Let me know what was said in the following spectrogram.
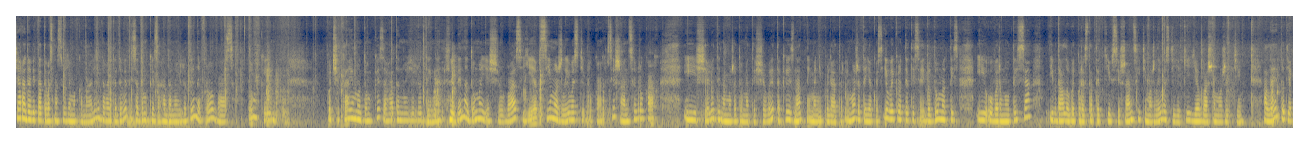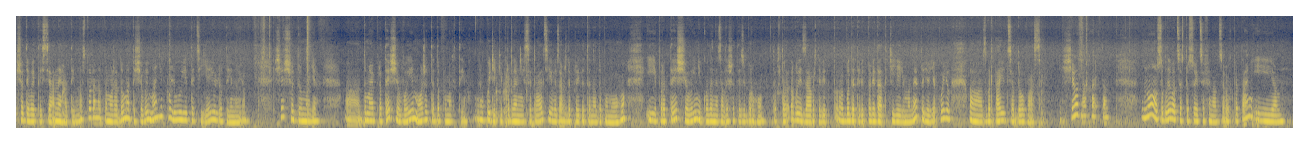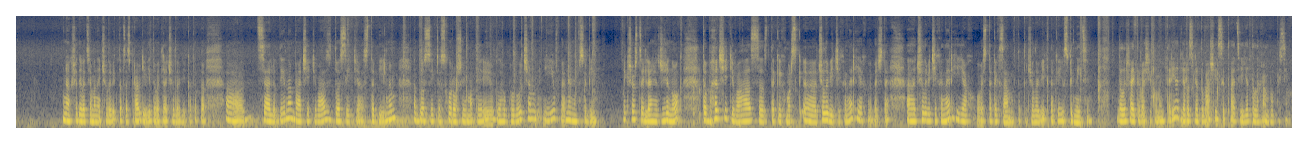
Я рада вітати вас на своєму каналі. Давайте дивитися думки загаданої людини про вас. Думки. Почитаємо думки загаданої людини. Людина думає, що у вас є всі можливості в руках, всі шанси в руках. І ще людина може думати, що ви такий знатний маніпулятор. І можете якось і викрутитися, і додуматись, і увернутися, і вдало використати ті всі шанси, ті можливості, які є в вашому житті. Але тут, якщо дивитися негативну сторону, то може думати, що ви маніпулюєте цією людиною. Ще що думає? А, Думає про те, що ви можете допомогти у будь-якій проблемній ситуації. Ви завжди прийдете на допомогу, і про те, що ви ніколи не залишитесь в боргу. Тобто, ви завжди від, будете відповідати тією монетою, якою а, звертаються до вас. І ще одна карта. Ну, особливо це стосується фінансових питань і. Ну, якщо дивиться мене чоловік, то це справді відео для чоловіка. Тобто ця людина бачить вас досить стабільним, досить з хорошою матерією, благополуччям і впевненим в собі. Якщо ж це для жінок, то бачить вас з таких морських чоловічих енергіях, вибачте, е, чоловічих енергіях, ось таких самих, тобто чоловік такий у спідниці. Залишайте ваші коментарі для розгляду вашої ситуації. Є телеграм в описі.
